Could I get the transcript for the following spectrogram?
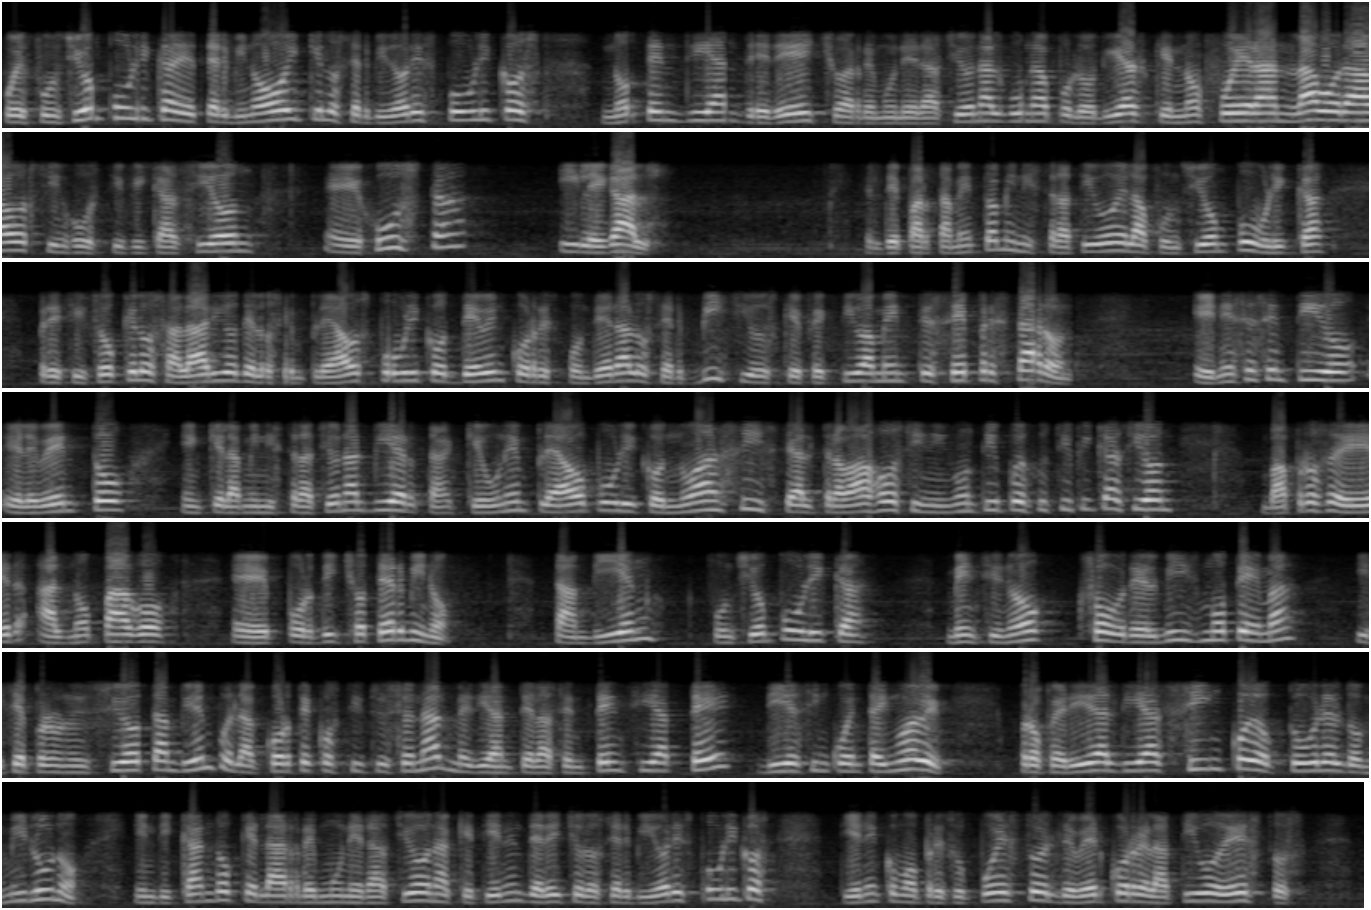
Pues Función Pública determinó hoy que los servidores públicos no tendrían derecho a remuneración alguna por los días que no fueran laborados sin justificación eh, justa y legal. El Departamento Administrativo de la Función Pública precisó que los salarios de los empleados públicos deben corresponder a los servicios que efectivamente se prestaron. En ese sentido, el evento en que la Administración advierta que un empleado público no asiste al trabajo sin ningún tipo de justificación, va a proceder al no pago eh, por dicho término. También Función Pública mencionó sobre el mismo tema y se pronunció también pues la Corte Constitucional mediante la sentencia T 1059 proferida el día 5 de octubre del 2001 indicando que la remuneración a que tienen derecho los servidores públicos tienen como presupuesto el deber correlativo de estos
